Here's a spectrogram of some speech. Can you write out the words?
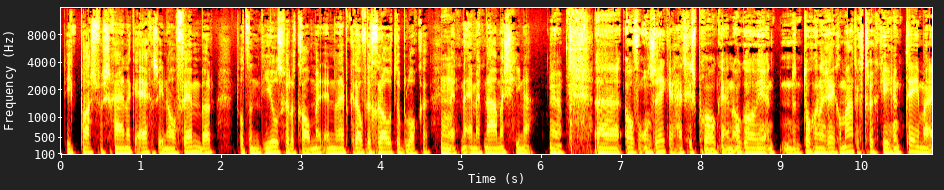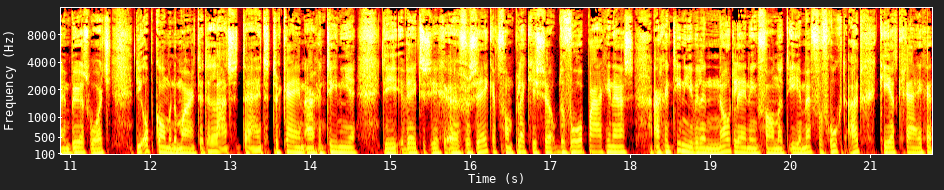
Die pas waarschijnlijk ergens in november tot een deal zullen komen. En dan heb ik het over de grote blokken. Met, en met name China. Eh, over onzekerheid gesproken en ook wel weer een, toch een regelmatig terugkerend thema in Beurswatch. Die opkomende markten de laatste tijd. Turkije en Argentinië die weten zich eh, verzekerd van plekjes eh, op de voorpagina's. Argentinië wil een noodlening van het IMF vervroegd uitgekeerd krijgen.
